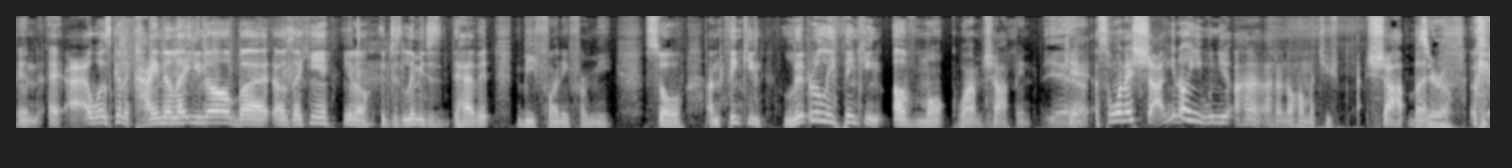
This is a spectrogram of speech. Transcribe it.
and I, I was gonna kind of let you know, but I was like, yeah, you know, it just let me just have it be funny for me. So I'm thinking, literally thinking of milk while I'm shopping. Yeah. Okay. So when I shop, you know, when you I, I don't know how much you shop, but Zero. Okay,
